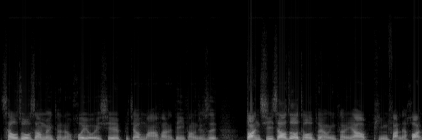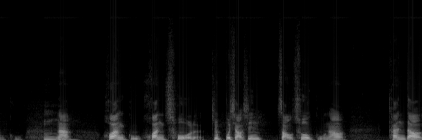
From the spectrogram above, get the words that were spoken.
操作上面可能会有一些比较麻烦的地方，就是短期操作的投资朋友，你可能要频繁的换股，那换股换错了，就不小心找错股，然后。看到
